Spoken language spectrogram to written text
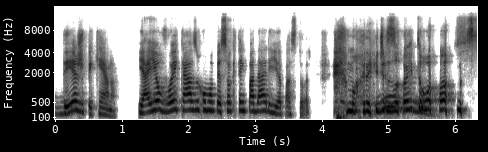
desde pequena. E aí eu vou e caso com uma pessoa que tem padaria, pastor. Morei 18 anos.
